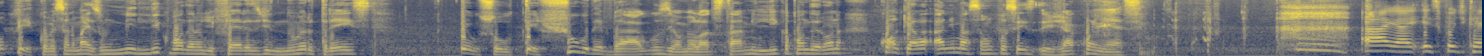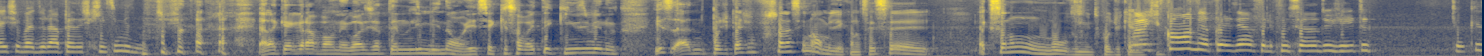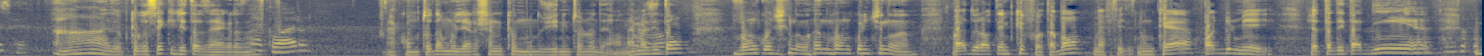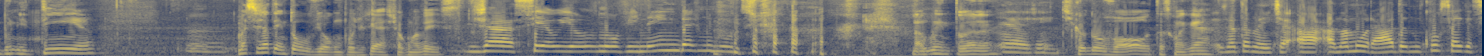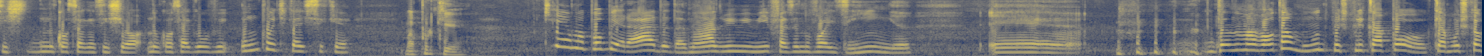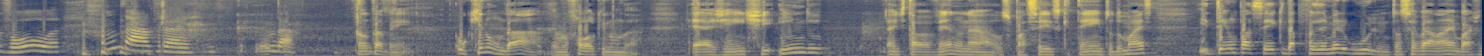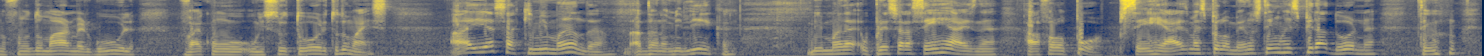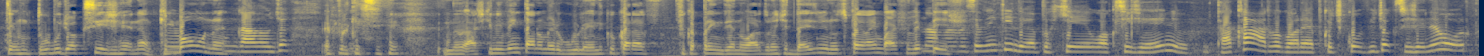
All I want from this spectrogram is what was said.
Ope, começando mais um Milico Ponderão de Férias de número 3. Eu sou o Texugo de Bagos e ao meu lado está a Milica Ponderona com aquela animação que vocês já conhecem. Ai, ai, esse podcast vai durar apenas 15 minutos. Ela quer gravar um negócio já tendo limite. Não, esse aqui só vai ter 15 minutos. Isso, é, podcast não funciona assim não, Milica. Não sei se você... É que você não ouve muito podcast. Mas com a minha presença, ele funciona do jeito que eu quiser. Ah, é porque você que dita as regras, né? É claro. É como toda mulher achando que o mundo gira em torno dela, né? É Mas então, vamos continuando, vamos continuando. Vai durar o tempo que for, tá bom, minha filha? Não quer? Pode dormir aí. Já tá deitadinha, bonitinha. Mas você já tentou ouvir algum podcast alguma vez? Já seu e eu não ouvi nem 10 minutos. Não aguentou, né? é, gente. Que eu dou voltas, como é que é? Exatamente. A, a namorada não consegue assistir, não consegue assistir, ó, não consegue ouvir um podcast sequer. Mas por quê? Que é uma bobeirada danada, mimimi, fazendo vozinha. É. dando uma volta ao mundo pra explicar, pô, que a mosca voa. Não dá pra. Não dá. Então tá bem. O que não dá, eu vou falar o que não dá. É a gente indo. A gente tava vendo, né? Os passeios que tem e tudo mais. E tem um passeio que dá pra fazer mergulho. Então você vai lá embaixo no fundo do mar, mergulha, vai com o, o instrutor e tudo mais. Aí essa que me manda, a dona Milica, me manda. O preço era 100 reais, né? Ela falou, pô, 100 reais, mas pelo menos tem um respirador, né? Tem um, tem um tubo de oxigênio. Não, que Tem bom, né? Um galão de. É porque se, não, acho que não inventaram mergulho ainda que o cara fica prendendo o ar durante 10 minutos pra ir lá embaixo ver Não, mas peixe. você não entendeu. É porque o oxigênio tá caro agora. É época de Covid, oxigênio é ouro.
